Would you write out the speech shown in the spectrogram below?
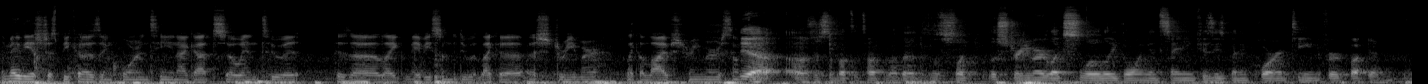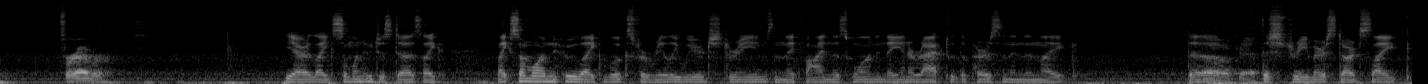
and maybe it's just because in quarantine I got so into it. Is uh like maybe something to do with like a, a streamer, like a live streamer or something. Yeah, I was just about to talk about that. It's just like the streamer like slowly going insane because he's been in quarantine for fucking forever. Yeah, or like someone who just does like like someone who like looks for really weird streams and they find this one and they interact with the person and then like the Oh, okay. the streamer starts like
